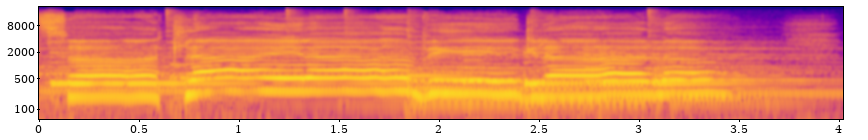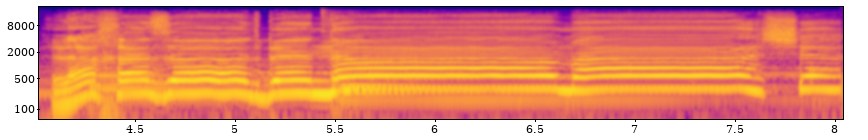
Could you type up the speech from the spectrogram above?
חצות לילה בגללו, לחזות בנועם אשר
